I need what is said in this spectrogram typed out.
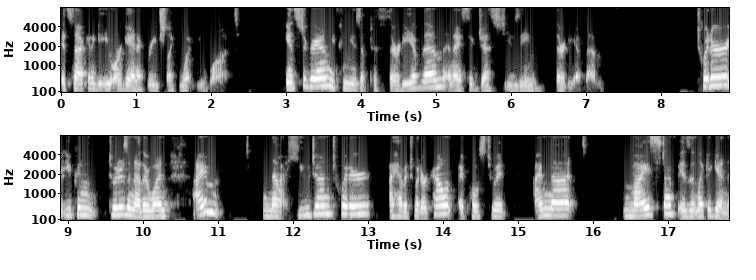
it's not going to get you organic reach like what you want. Instagram you can use up to 30 of them and i suggest using 30 of them. Twitter you can twitter's another one. I'm not huge on twitter i have a twitter account i post to it. I'm not my stuff isn't like again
